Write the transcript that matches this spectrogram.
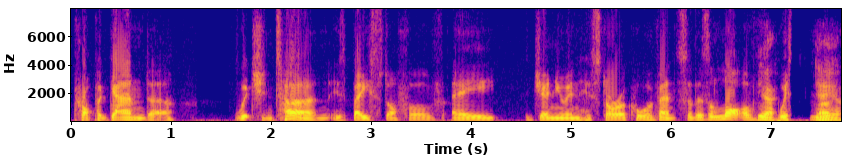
propaganda, which in turn is based off of a genuine historical event. So there's a lot of Yeah, whisper Yeah, yeah.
